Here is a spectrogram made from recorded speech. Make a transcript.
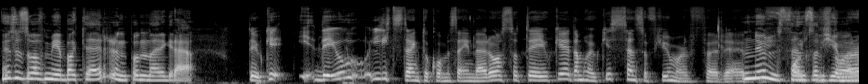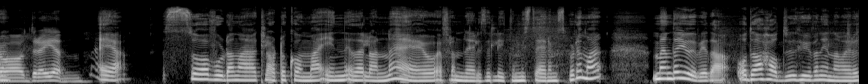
Hun syntes det var for mye bakterier rundt på den der greia. Det er, ikke, det er jo litt strengt å komme seg inn der òg, så ikke, de har jo ikke sense of humor for eh, Null sense of humor. og drøyer den. Ja. Så hvordan jeg har klart å komme meg inn i det landet, er jo fremdeles et lite mysterium, spør du meg. Men det gjorde vi da. Og da hadde hun venninna vår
